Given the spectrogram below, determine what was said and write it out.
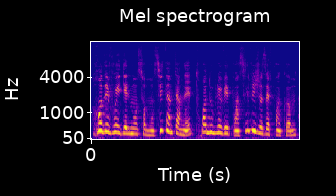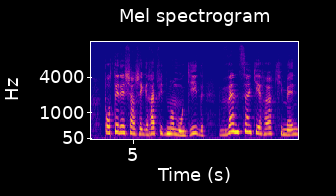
Rendez-vous également sur mon site internet www.sylviejoseph.com pour télécharger gratuitement mon guide 25 erreurs qui mènent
